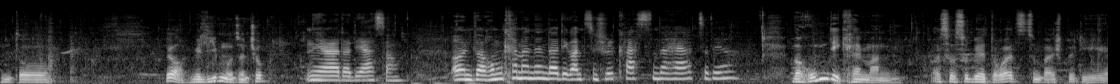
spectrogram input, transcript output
Und da, ja, wir lieben unseren Job. ja da die auch sagen. Und warum kommen denn da die ganzen Schulklassen daher zu dir? Warum die kommen? Also so wie da jetzt zum Beispiel die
